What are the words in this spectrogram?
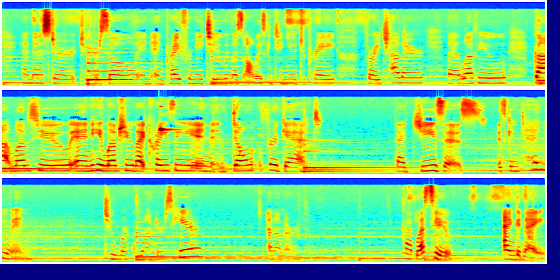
and minister to your soul and, and pray for me too. We must always continue to pray for each other. And I love you. God loves you and He loves you like crazy. And don't forget that Jesus is continuing to work wonders here and on earth. God bless you and good night.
